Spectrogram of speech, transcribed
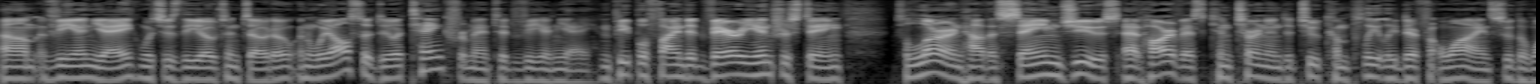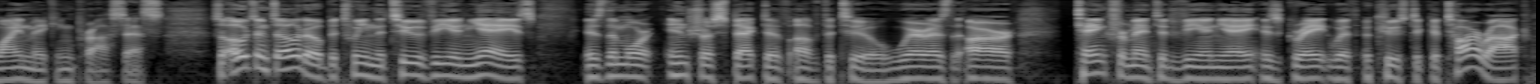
um, Viognier, which is the Otent and we also do a tank fermented Viognier. And people find it very interesting to learn how the same juice at harvest can turn into two completely different wines through the winemaking process. So Ottantotto, between the two Viogniers, is the more introspective of the two, whereas our tank fermented Viognier is great with acoustic guitar rock.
